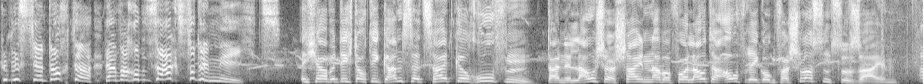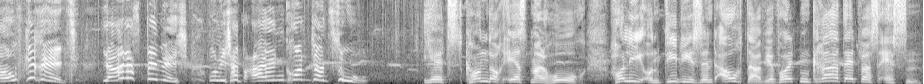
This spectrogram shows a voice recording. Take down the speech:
du bist ja doch da. Ja, warum sagst du denn nichts? Ich habe dich doch die ganze Zeit gerufen. Deine Lauscher scheinen aber vor lauter Aufregung verschlossen zu sein. Aufgeregt? Ja, das bin ich. Und ich habe allen Grund dazu. Jetzt komm doch erst mal hoch. Holly und Didi sind auch da. Wir wollten gerade etwas essen.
